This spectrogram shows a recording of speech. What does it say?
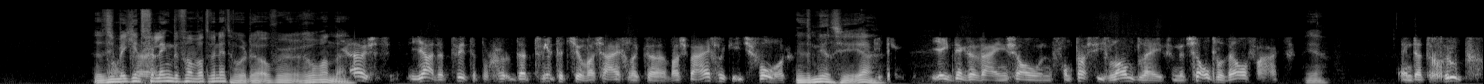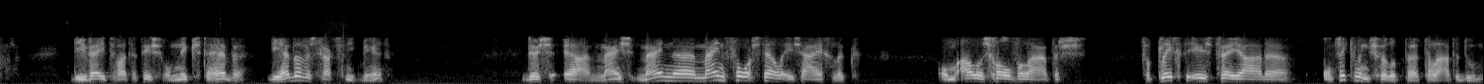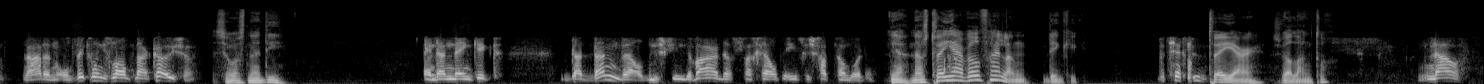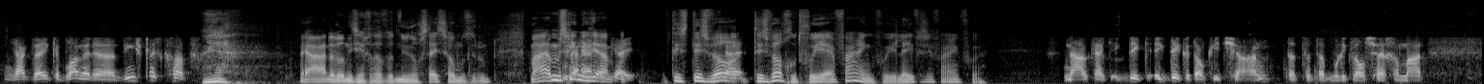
Dat is een beetje in het verlengde van wat we net hoorden over Rwanda. Juist. Ja, dat, Twitter, dat twittertje was, eigenlijk, was me eigenlijk iets voor. Dat mailtje, ja. Ik denk, ik denk dat wij in zo'n fantastisch land leven met zoveel welvaart. Ja. En dat de groep die weet wat het is om niks te hebben, die hebben we straks niet meer. Dus ja, mijn, mijn, uh, mijn voorstel is eigenlijk om alle schoolverlaters verplicht eerst twee jaar uh, ontwikkelingshulp uh, te laten doen. Naar een ontwikkelingsland naar keuze. Zoals naar die. En dan denk ik dat dan wel misschien de waarde van geld ingeschat kan worden. Ja, nou is twee jaar wel vrij lang, denk ik. Wat zegt u? Twee jaar is wel lang, toch? Nou, ja, ik weet, ik heb langer de dienstplicht gehad. Ja. ja, dat wil niet zeggen dat we het nu nog steeds zo moeten doen. Maar misschien, nee, ja, okay. het, is, het, is wel, Nee. het is wel goed voor je ervaring, voor je levenservaring. Voor... Nou, kijk, ik dik, ik dik het ook ietsje aan. Dat, dat, dat moet ik wel zeggen. Maar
